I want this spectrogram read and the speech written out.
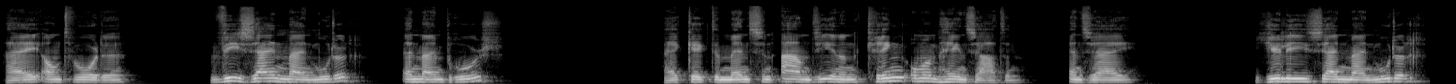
Hij antwoordde: Wie zijn mijn moeder en mijn broers? Hij keek de mensen aan die in een kring om hem heen zaten en zei: Jullie zijn mijn moeder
